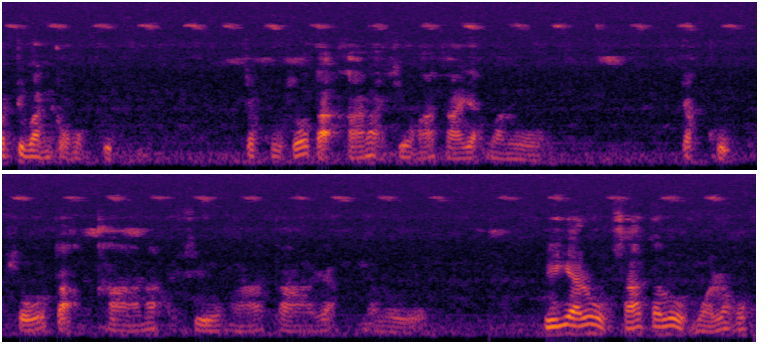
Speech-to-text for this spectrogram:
ปัจจุบันก็หกสิบจักขุโสตะคานะชิวหากายะมโนจักขุ โสตะคานะชิวหากายะมโนวิยารูปสาตรูปหมวดละหก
